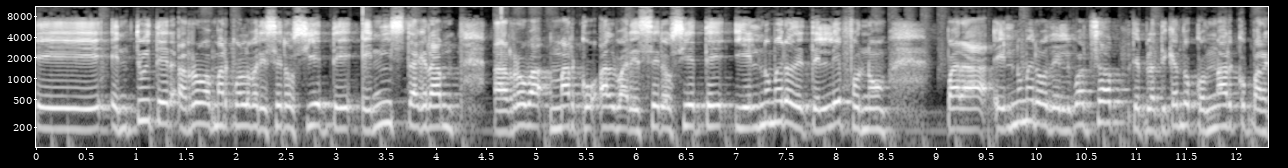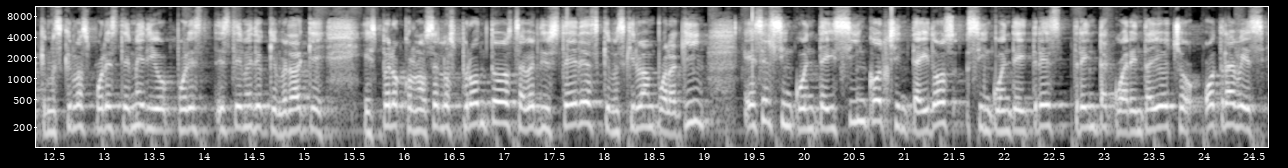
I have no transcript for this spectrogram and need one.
eh, en Twitter, arroba Marco Álvarez 07, en Instagram, arroba Marco Álvarez 07 y el número de teléfono para el número del WhatsApp de Platicando con Marco para que me escribas por este medio, por este, medio que en verdad que espero conocerlos pronto, saber de ustedes, que me escriban por aquí. Es el 55 82 53 30 48. Otra vez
